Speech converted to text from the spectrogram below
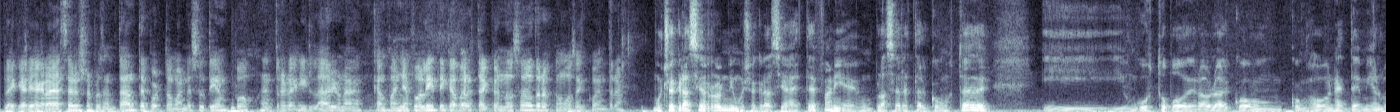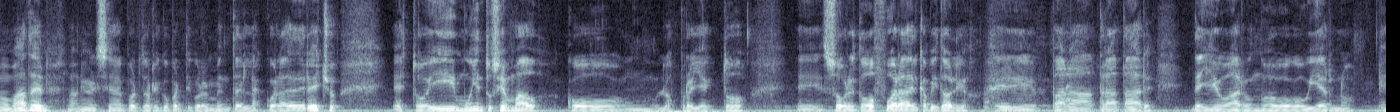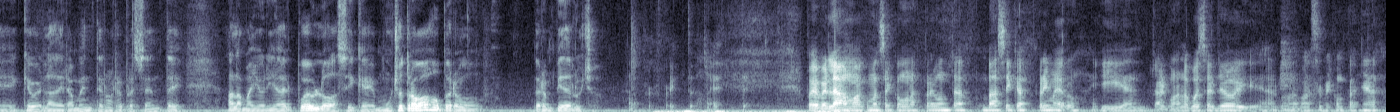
Le quería agradecer al representante por tomarle su tiempo entre legislar y una campaña política para estar con nosotros. ¿Cómo se encuentra? Muchas gracias Rodney, muchas gracias Stephanie. Es un placer estar con ustedes y, un gusto poder hablar con, con, jóvenes de mi alma mater, la Universidad de Puerto Rico, particularmente en la Escuela de Derecho. Estoy muy entusiasmado con los proyectos eh, sobre todo fuera del Capitolio, eh, para tratar de llevar un nuevo gobierno eh, que verdaderamente nos represente a la mayoría del pueblo. Así que mucho trabajo, pero, pero en pie de lucha. Ah, perfecto. Este, pues, ¿verdad? Vamos a comenzar con unas preguntas básicas primero. Y algunas las voy a hacer yo y algunas las van a hacer mi compañera.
